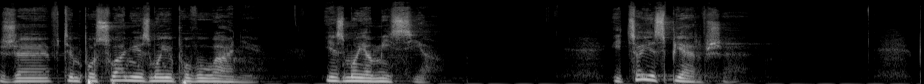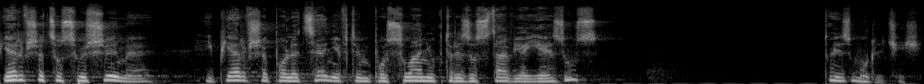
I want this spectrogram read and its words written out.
że w tym posłaniu jest moje powołanie, jest moja misja. I co jest pierwsze? Pierwsze, co słyszymy i pierwsze polecenie w tym posłaniu, które zostawia Jezus, to jest módlcie się.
